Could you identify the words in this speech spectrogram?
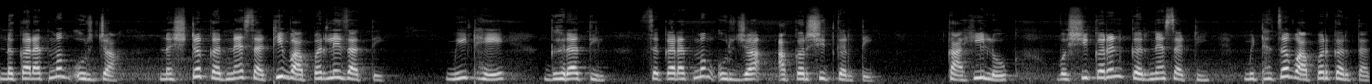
नकारात्मक ऊर्जा नष्ट करण्यासाठी वापरले जाते. मीठ हे घरातील सकारात्मक ऊर्जा आकर्षित करते. काही लोक वशीकरण करण्यासाठी मिठाचा वापर करतात.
